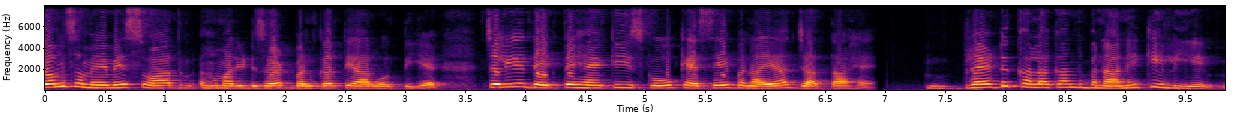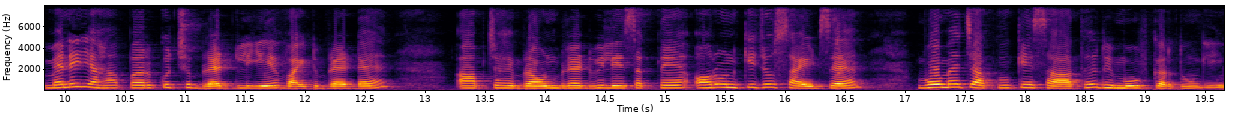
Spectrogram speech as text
कम समय में स्वाद हमारी डिज़र्ट बनकर तैयार होती है। चलिए देखते हैं कि इसको कैसे बनाया जाता है। ब्रेड कलाकंद बनाने के लिए मैंने यहाँ पर कुछ ब्रेड लिए वाइट ब्रेड है। आप चाहे ब्राउन ब्रेड भी ले सकते हैं और उनकी जो साइड्स हैं, वो मैं चाकू के साथ रिमूव कर दूँगी।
